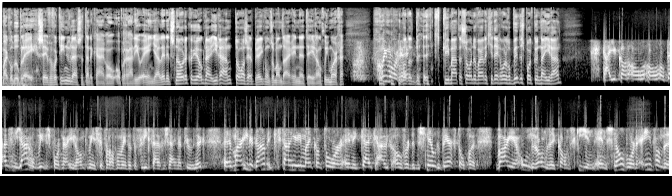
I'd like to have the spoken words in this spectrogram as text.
Michael Bublé. 7 voor 10, u luistert naar de KRO op Radio 1. Ja, let it snow, dan kun je ook naar Iran. Thomas Erdbreek, onze man daar in uh, Teheran. Goedemorgen. Goedemorgen. Wat het, het, klimaat is zo in de war dat je tegenwoordig op wintersport kunt naar Iran? Ja, je kan al, al, duizenden jaren op wintersport naar Iran. Tenminste, vanaf het moment dat er vliegtuigen zijn natuurlijk. Uh, maar inderdaad, ik sta hier in mijn kantoor en ik kijk uit over de besneeuwde bergtoppen... waar je onder andere kan skiën en snowboarden. Een van de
